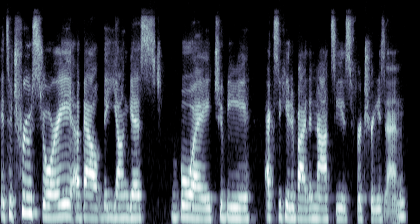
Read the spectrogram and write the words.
it's a true story about the youngest boy to be executed by the Nazis for treason.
